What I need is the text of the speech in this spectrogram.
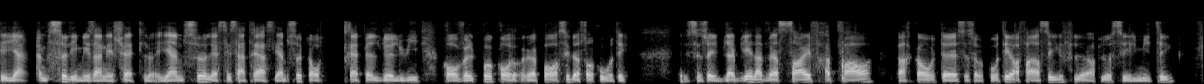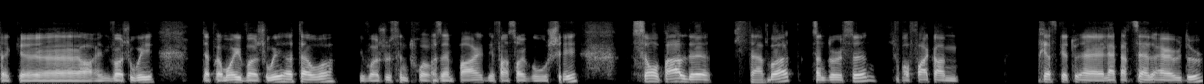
il aime ça, les mises en échec. Là. Il aime ça, laisser sa trace. Il aime ça qu'on se rappelle de lui, qu'on ne veut pas passer de son côté. C'est ça, il blesse bien l'adversaire, il frappe fort. Par contre, euh, c'est ça, côté offensif, là, en plus, c'est limité. Fait que euh, il va jouer, d'après moi, il va jouer à Ottawa. Il va jouer sur une troisième paire, défenseur gaucher. Si on parle de Sabot, Sanderson, il va faire comme presque euh, la partie à 1-2,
